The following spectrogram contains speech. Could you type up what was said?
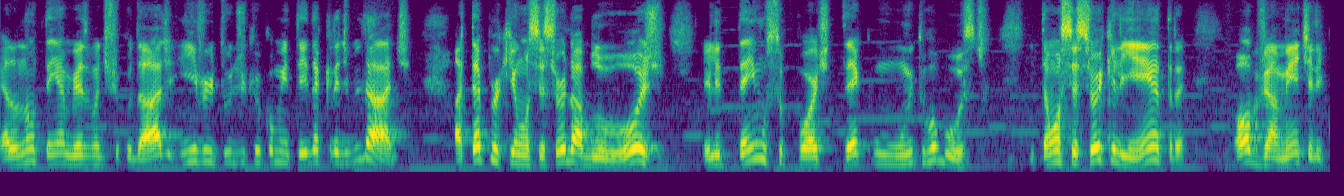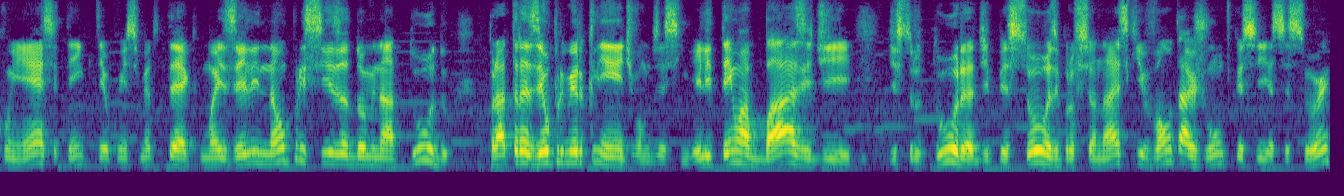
ela não tem a mesma dificuldade em virtude do que eu comentei da credibilidade. Até porque um assessor da Blue hoje, ele tem um suporte técnico muito robusto. Então o assessor que ele entra, obviamente ele conhece, tem que ter o conhecimento técnico, mas ele não precisa dominar tudo para trazer o primeiro cliente, vamos dizer assim. Ele tem uma base de, de estrutura, de pessoas e profissionais que vão estar junto com esse assessor.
